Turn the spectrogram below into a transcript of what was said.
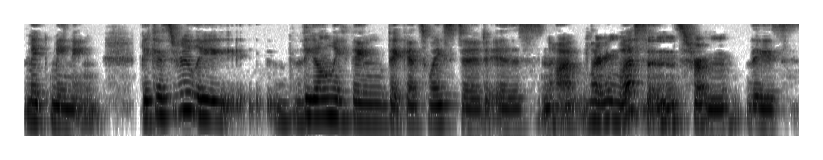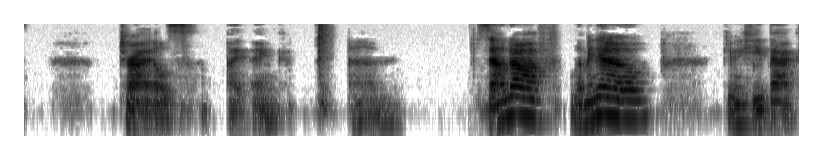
make meaning? Because really, the only thing that gets wasted is not learning lessons from these trials, I think. Um, sound off. Let me know. Give me feedback.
